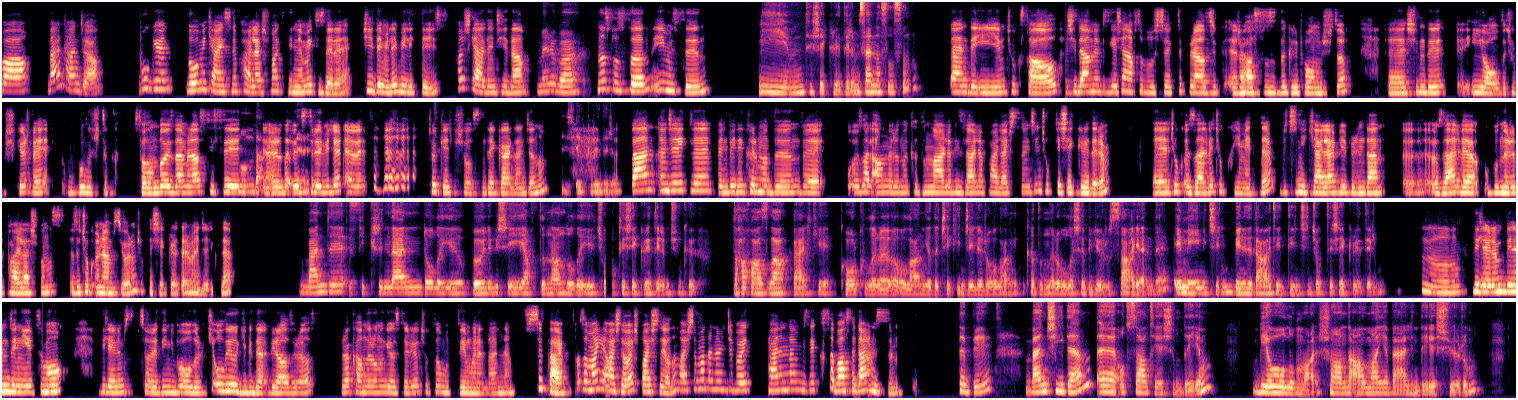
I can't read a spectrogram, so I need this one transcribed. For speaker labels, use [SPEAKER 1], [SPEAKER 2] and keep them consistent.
[SPEAKER 1] Merhaba, ben Tanca. Bugün doğum hikayesini paylaşmak, dinlemek üzere Çiğdem ile birlikteyiz. Hoş geldin Çiğdem.
[SPEAKER 2] Merhaba.
[SPEAKER 1] Nasılsın? İyi misin?
[SPEAKER 2] İyiyim, teşekkür ederim. Sen nasılsın?
[SPEAKER 1] Ben de iyiyim, çok sağ ol. Çiğdem'le biz geçen hafta buluşacaktık. Birazcık e, rahatsızdı, grip olmuştu. E, şimdi e, iyi oldu çok şükür ve buluştuk sonunda. O yüzden biraz
[SPEAKER 2] Ondan.
[SPEAKER 1] e, arada öksürebilir. Evet. Çok geçmiş olsun tekrardan canım.
[SPEAKER 2] teşekkür ederim.
[SPEAKER 1] Ben öncelikle beni beni kırmadığın ve bu özel anlarını kadınlarla bizlerle paylaştığın için çok teşekkür ederim. Ee, çok özel ve çok kıymetli. Bütün hikayeler birbirinden e, özel ve bunları paylaşmanız çok önemsiyorum. Çok teşekkür ederim öncelikle.
[SPEAKER 2] Ben de fikrinden dolayı, böyle bir şeyi yaptığından dolayı çok teşekkür ederim. Çünkü daha fazla belki korkuları olan ya da çekinceleri olan kadınlara ulaşabiliyoruz sayende. Emeğin için, beni de davet ettiğin için çok teşekkür ederim.
[SPEAKER 1] Hmm, dilerim benim de niyetim o. Dilerim söylediğin gibi olur ki oluyor gibi de biraz biraz. Rakamlar onu gösteriyor. Çok da mutluyum o nedenle. Süper. O zaman yavaş yavaş başlayalım. Başlamadan önce böyle kendinden bize kısa bahseder misin?
[SPEAKER 2] Tabii. Ben Çiğdem, e, 36 yaşındayım. Bir oğlum var. Şu anda Almanya Berlin'de yaşıyorum.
